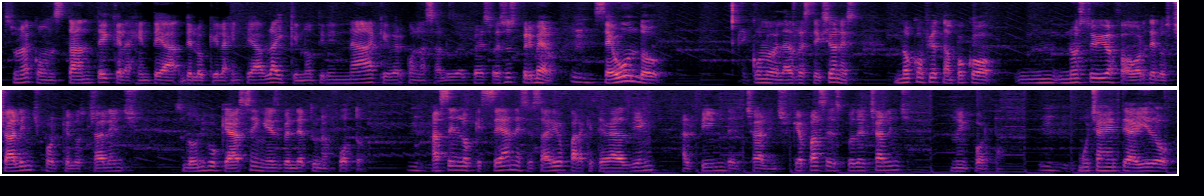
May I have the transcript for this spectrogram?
es una constante que la gente ha- de lo que la gente habla y que no tiene nada que ver con la salud del peso. Eso es primero. Ujú. Segundo, con lo de las restricciones, no confío tampoco, no estoy a favor de los challenge porque los challenge lo único que hacen es venderte una foto. Hacen lo que sea necesario para que te veas bien al fin del challenge. ¿Qué pasa después del challenge? No importa. Ujú. Mucha gente ha ido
